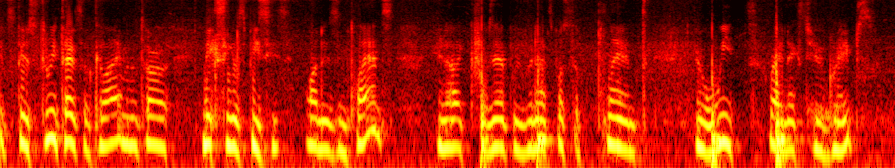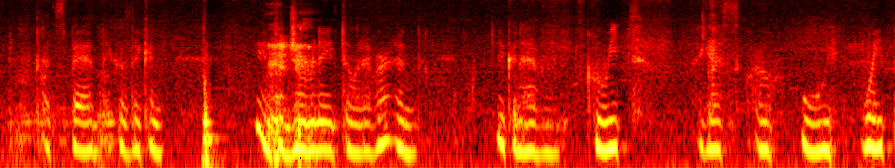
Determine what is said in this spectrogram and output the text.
it's there's three types of kalayim in the Torah, mixing of species. One is in plants. You know, like for example, we're not supposed to plant your wheat right next to your grapes. That's bad because they can intergerminate or whatever, and you can have wheat, I guess, or whe- wape,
